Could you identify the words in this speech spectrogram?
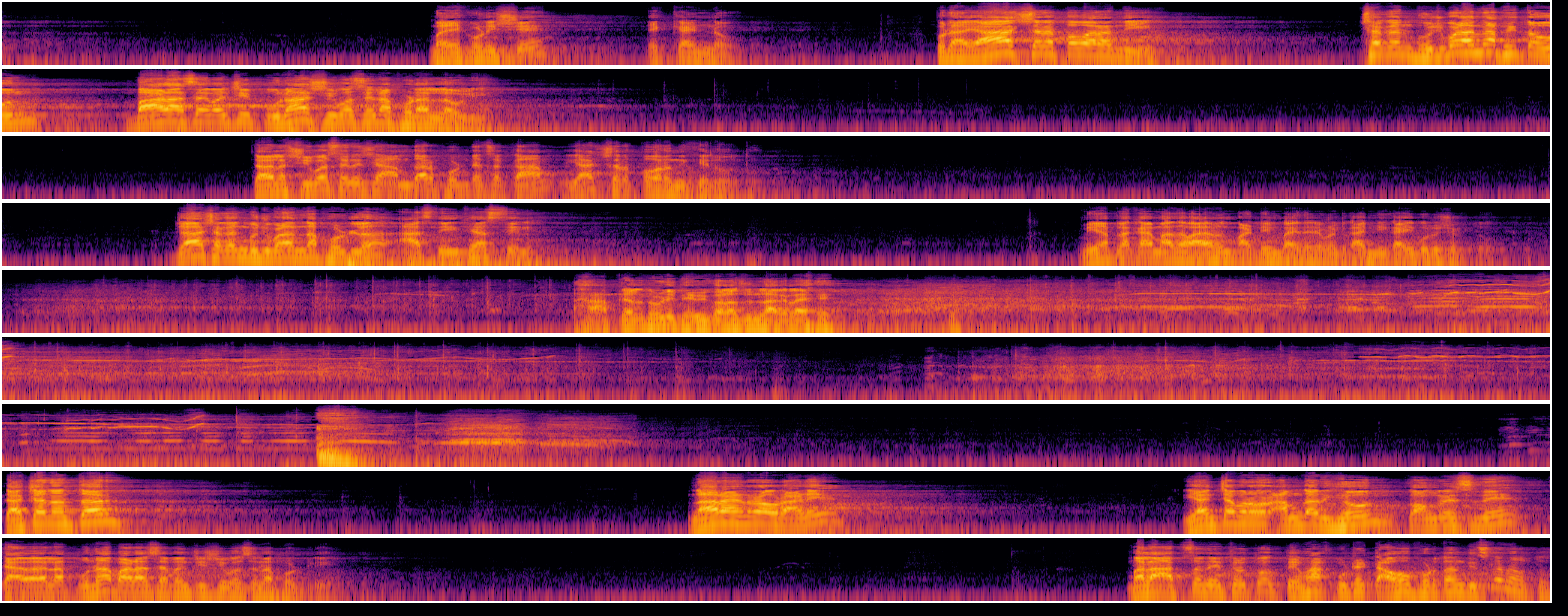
मग एकोणीसशे एक्क्याण्णव. पुन्हा याच शरद पवारांनी छगन भुजबळांना फितवून बाळासाहेबांची पुन्हा शिवसेना फोडायला लावली. त्यावेळेला शिवसेनेचे आमदार फोडण्याचं काम याच शरद पवारांनी केलं होतं. ज्या छगन भुजबळांना फोडलं आज ते इथे असतील. मी आपला काय माझा बाहेरून पाठिंबा आहे त्याच्यामुळे काय मी काही बोलू शकतो. हा, आपल्याला थोडी फेविकॉल अजून लागला आहे त्याच्यानंतर नारायणराव राणे यांच्याबरोबर आमदार घेऊन काँग्रेसने त्यावेळेला पुन्हा बाळासाहेबांची शिवसेना फोडली. मला आजचं नेतृत्व तेव्हा कुठे टाहो फोडताना दिसलं नव्हतं.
